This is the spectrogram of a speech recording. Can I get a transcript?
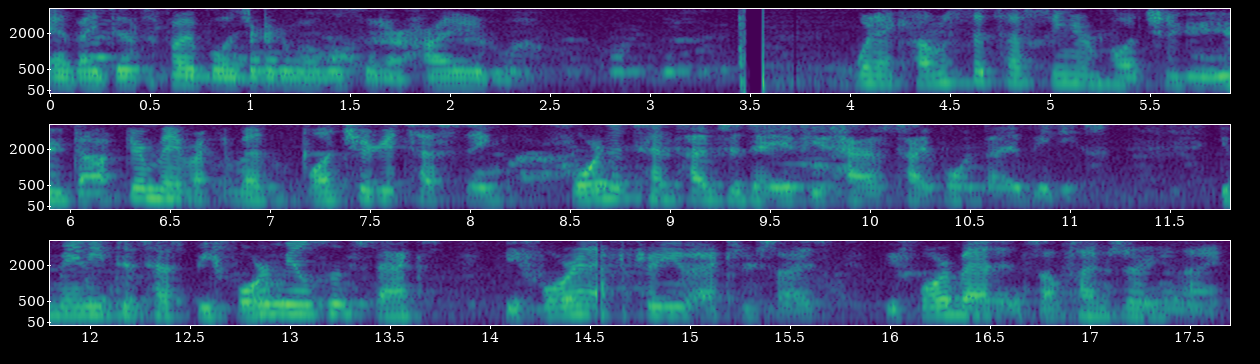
and identify blood sugar levels that are high or low. When it comes to testing your blood sugar, your doctor may recommend blood sugar testing 4 to 10 times a day if you have type 1 diabetes. You may need to test before meals and snacks, before and after you exercise, before bed, and sometimes during the night.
